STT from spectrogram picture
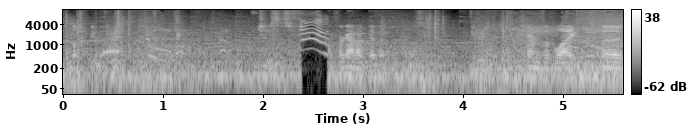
To be that. Jesus, I forgot how good that was. In terms of like the.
